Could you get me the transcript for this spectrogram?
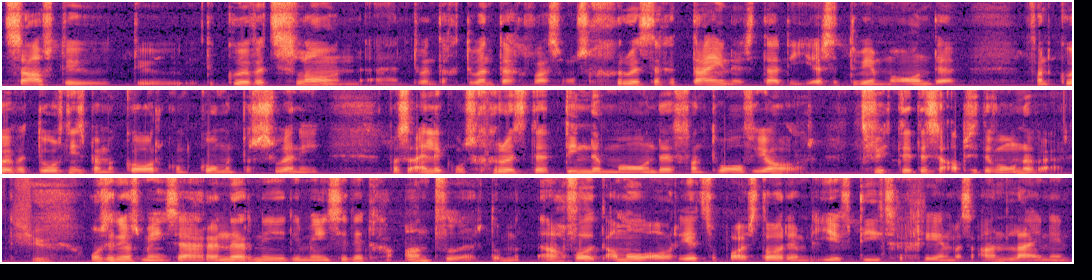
selfs toe toe toe COVID slaan in 2020 was ons grootste getuienis dat die eerste 2 maande van COVID toe ons nie eens bymekaar kon kom in persoon nie was eintlik ons grootste 10de maande van 12 jaar. Dit is 'n absolute wonderwerk. Sjoe. Ons het nie ons mense herinner nie, die mense het net geantwoord. Om in elk geval het almal al reeds op daai stadium EFT's gegee en was aanlyn en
